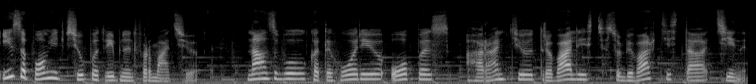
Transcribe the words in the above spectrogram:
і заповніть всю потрібну інформацію: назву, категорію, опис, гарантію, тривалість, собівартість та ціни.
